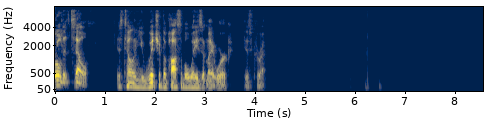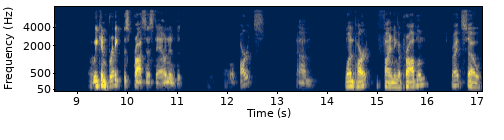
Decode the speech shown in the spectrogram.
world itself is telling you which of the possible ways it might work is correct. We can break this process down into several parts. Um, one part, finding a problem, right? So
